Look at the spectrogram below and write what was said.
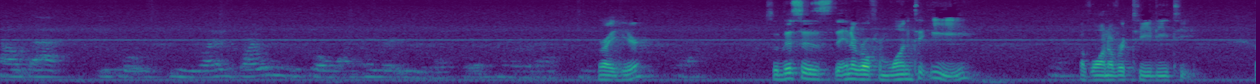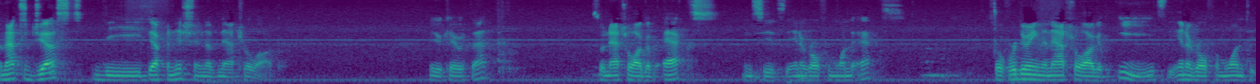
how that equals e. Why why wouldn't it equal one over e like the one? Right here. Yeah. So this is the integral from 1 to e of 1 over t dt. And that's just the definition of natural log. Are you okay with that? So natural log of x, and see it's the integral from 1 to x. So if we're doing the natural log of e, it's the integral from 1 to e.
